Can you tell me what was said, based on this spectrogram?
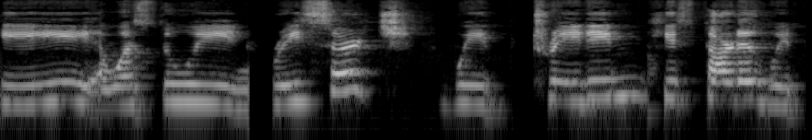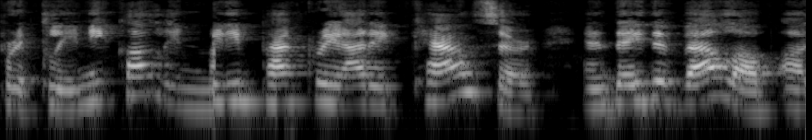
he was doing research with treating, he started with preclinical in treating pancreatic cancer, and they developed a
